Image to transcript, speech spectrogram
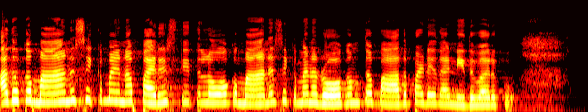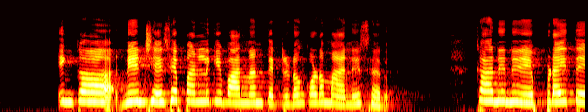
అదొక మానసికమైన పరిస్థితిలో ఒక మానసికమైన రోగంతో బాధపడేదాన్ని ఇదివరకు. ఇంకా నేను చేసే పనులకి వారు నన్ను తిట్టడం కూడా మానేశారు. కానీ నేను ఎప్పుడైతే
